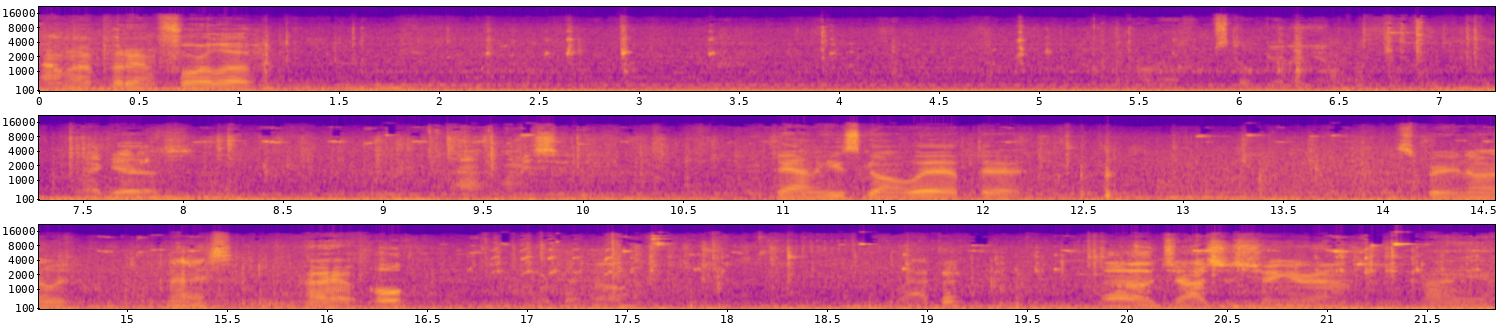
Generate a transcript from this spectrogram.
I'm gonna put it in four low. I don't know if I'm still getting it. I guess. Ah, let me see. Damn, he's going way up there. That's pretty gnarly. Nice. Alright, hold. What the hell? What happened? Oh, Josh is stringing around. Oh, yeah.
